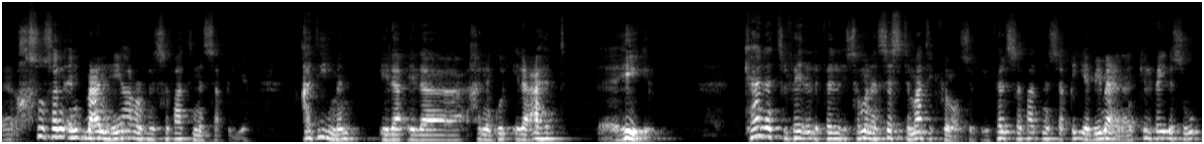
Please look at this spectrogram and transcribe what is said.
آه، خصوصا مع انهيار الفلسفات النسقية. قديما إلى إلى خلينا نقول إلى عهد آه، هيجل كانت يسمونها systematic philosophy فلسفات نسقية بمعنى أن كل فيلسوف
